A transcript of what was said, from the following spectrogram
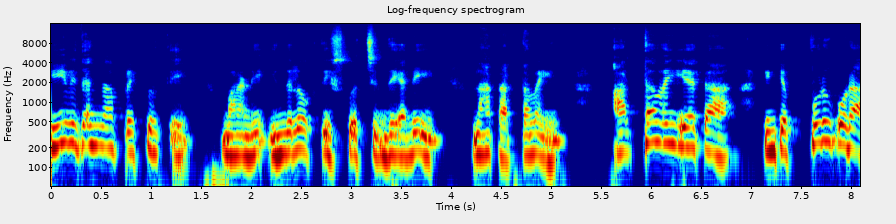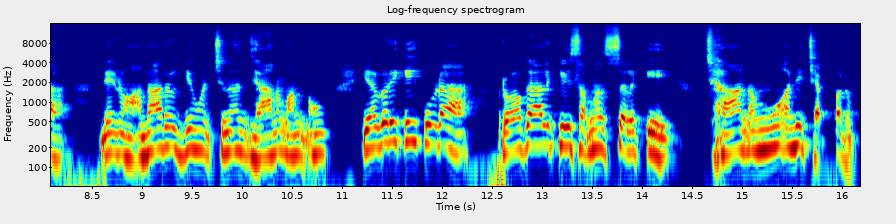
ఈ విధంగా ప్రకృతి మనని ఇందులోకి తీసుకొచ్చింది అని నాకు అర్థమైంది. అర్థమయ్యాక ఇంకెప్పుడు కూడా నేను అనారోగ్యం వచ్చిన ధ్యానం అన్నం ఎవరికి కూడా రోగాలకి సమస్యలకి ధ్యానము అని చెప్పను.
